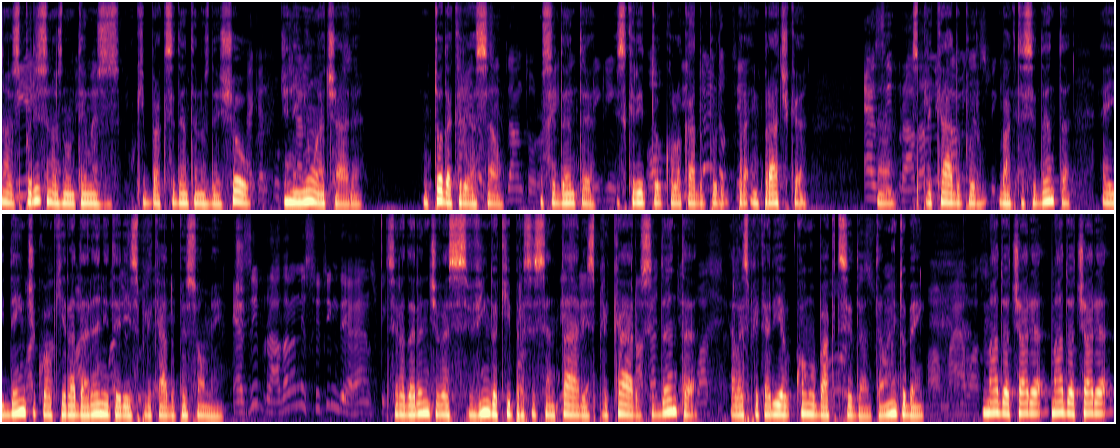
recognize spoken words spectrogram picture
Nós, por isso nós não temos o que Bhaktisiddhanta nos deixou de nenhum acharya. Em toda a criação, o Siddhanta escrito, colocado por, pra, em prática, ah, explicado por Bhaktisiddhanta, é idêntico ao que Radharani teria explicado pessoalmente. Se Radharani tivesse vindo aqui para se sentar e explicar o Siddhanta, ela explicaria como Bhaktisiddhanta. Muito bem. Madhvacharya, Madhvacharya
